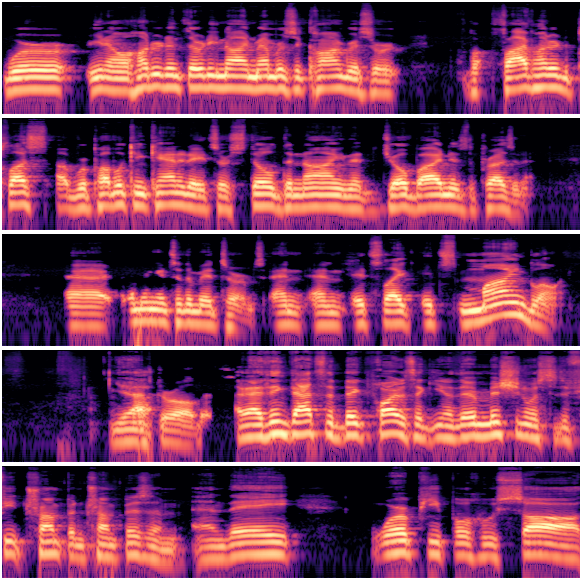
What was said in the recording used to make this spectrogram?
we're, you know 139 members of Congress or 500 plus Republican candidates are still denying that Joe Biden is the president uh, coming into the midterms, and and it's like it's mind blowing. Yeah. After all this, I, mean, I think that's the big part. It's like you know their mission was to defeat Trump and Trumpism, and they were people who saw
